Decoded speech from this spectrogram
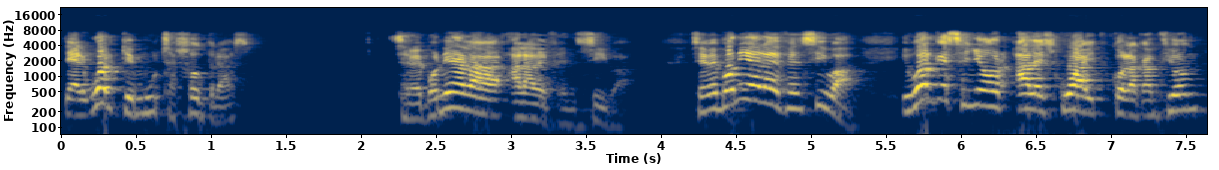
y al igual que muchas otras, se me ponía a la, a la defensiva. Se me ponía a la defensiva. Igual que el señor Alex White con la canción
